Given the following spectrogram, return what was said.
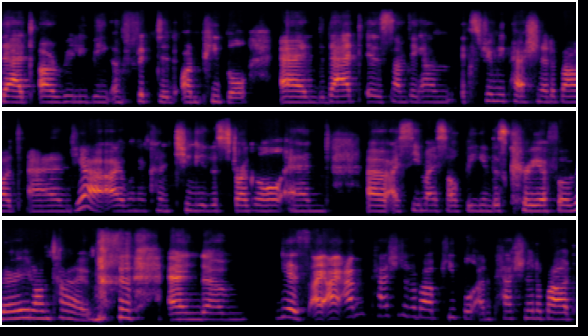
that are really being inflicted on people, and that is something I'm extremely passionate about. And yeah, I want to continue the struggle, and uh, I see myself being in this career for a very long time, and. Um, yes I, I i'm passionate about people i'm passionate about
